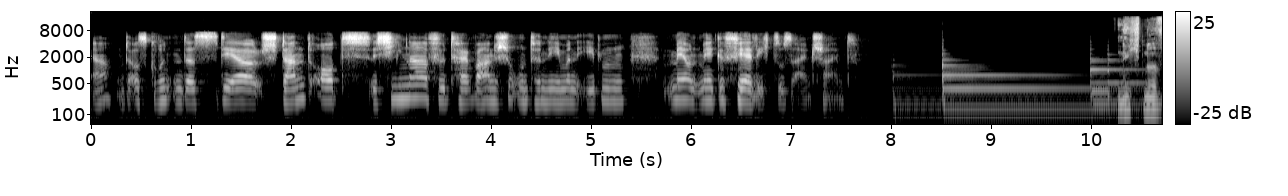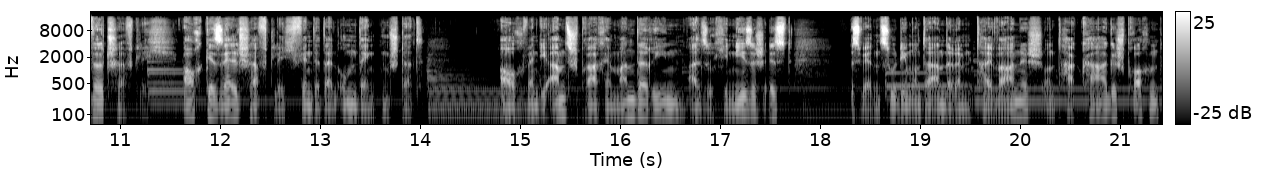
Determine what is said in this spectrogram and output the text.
Ja, und aus Gründen, dass der Standort China für taiwanische Unternehmen eben mehr und mehr gefährlich zu sein scheint. Nicht nur wirtschaftlich, auch gesellschaftlich findet ein Umdenken statt. Auch wenn die Amtssprache Mandarin, also Chinesisch ist, es werden zudem unter anderem Taiwanisch und Hakka gesprochen,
